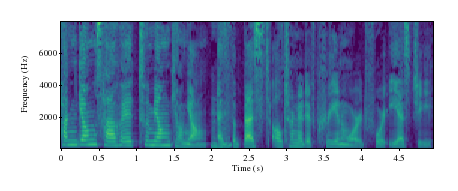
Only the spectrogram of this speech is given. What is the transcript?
환경, 사회, 투명 경영 as the best alternative Korean word for ESG.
